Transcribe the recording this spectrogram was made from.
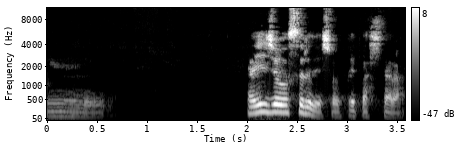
うん。退場するでしょ、下手したら。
